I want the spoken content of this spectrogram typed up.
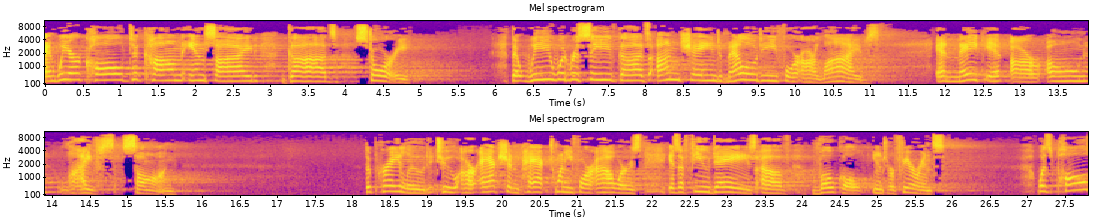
and we are called to come inside God's story. That we would receive God's unchained melody for our lives and make it our own life's song. The prelude to our action packed 24 hours is a few days of vocal interference. Was Paul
